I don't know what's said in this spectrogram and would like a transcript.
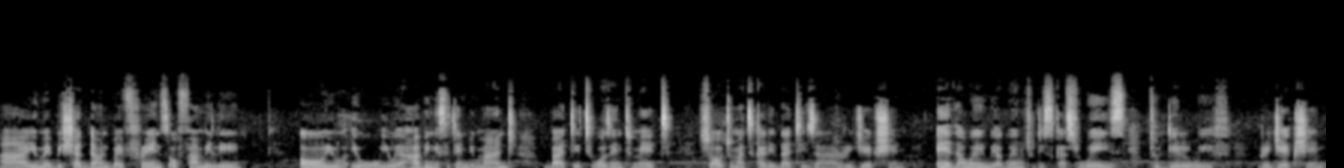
Uh, you may be shut down by friends or family, or you you you were having a certain demand, but it wasn't met. So automatically that is a rejection. Either way, we are going to discuss ways to deal with rejection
